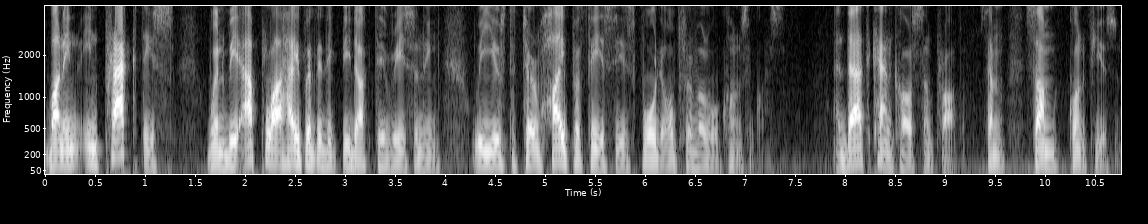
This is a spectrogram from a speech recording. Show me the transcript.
But in, in practice, when we apply hypothetic deductive reasoning, we use the term hypothesis for the observable consequence. And that can cause some problem, some, some confusion.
